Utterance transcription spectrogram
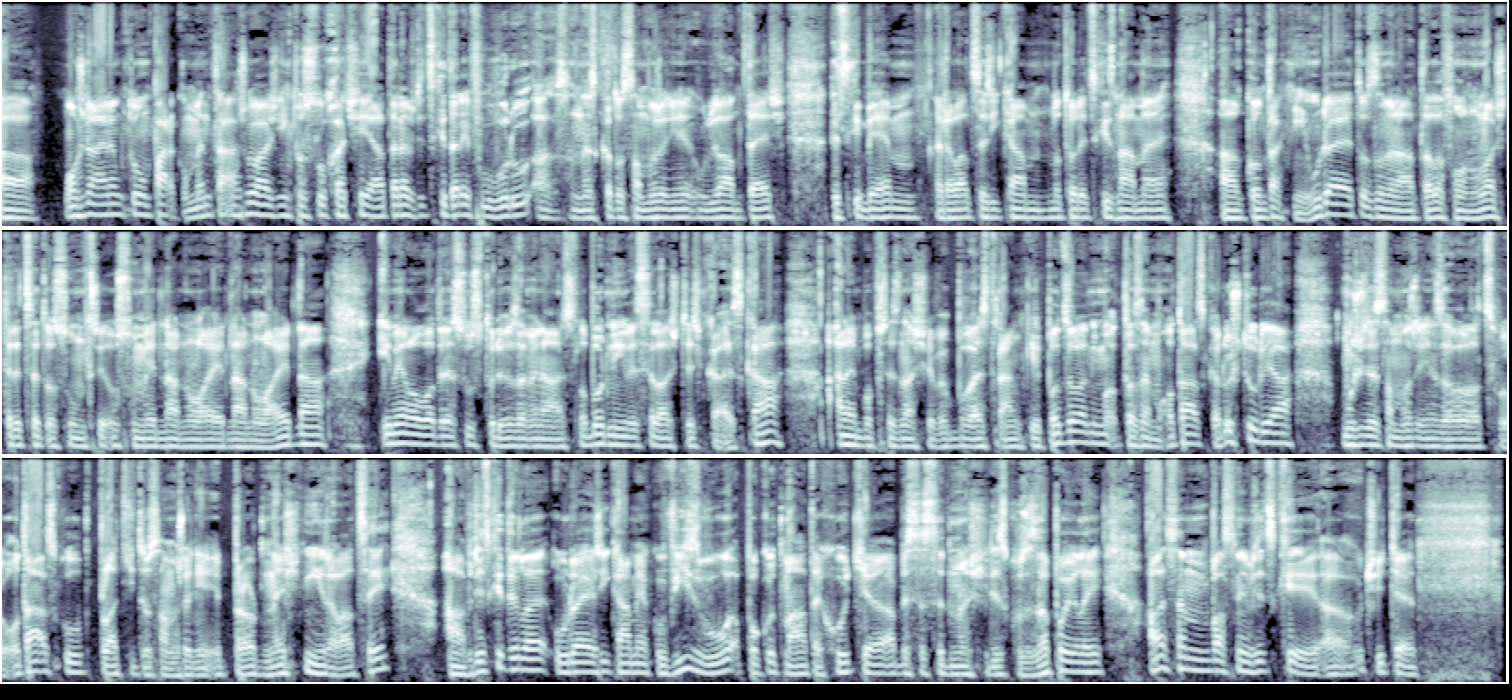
A Možná jenom k tomu pár komentářů, vážní posluchači. Já teda vždycky tady v úvodu, a dneska to samozřejmě udělám tež, vždycky během relace říkám notoricky známé kontaktní údaje, to znamená telefon 048 381 0101, e-mailovou adresu studiozavináč vysílač.sk a nebo přes naše webové stránky pod zeleným otazem otázka do studia. Můžete samozřejmě zavolat svou otázku, platí to samozřejmě i pro dnešní relaci. A vždycky tyhle údaje říkám jako výzvu, pokud máte chuť, aby se se do naší diskuze zapojili, ale jsem vlastně vždycky uh, určitě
